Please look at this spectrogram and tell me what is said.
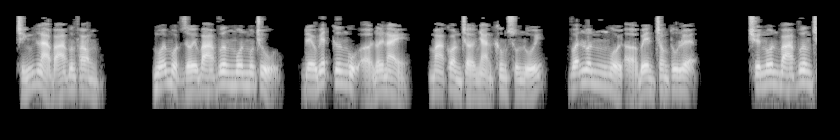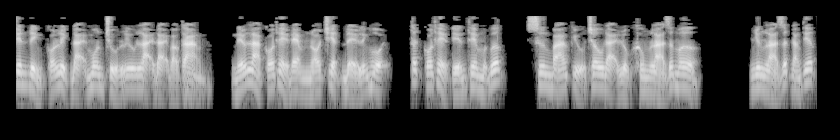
chính là bá vương phong. Mỗi một giới bá vương môn môn chủ đều biết cư ngụ ở nơi này, mà còn chờ nhàn không xuống núi, vẫn luôn ngồi ở bên trong tu luyện. Chuyên môn bá vương trên đỉnh có lịch đại môn chủ lưu lại đại bảo tàng, nếu là có thể đem nó triệt để lĩnh hội, tất có thể tiến thêm một bước, xương bá cựu châu đại lục không là giấc mơ, nhưng là rất đáng tiếc.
